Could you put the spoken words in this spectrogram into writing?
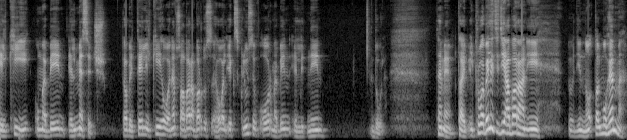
ال key وما بين ال message وبالتالي ال key هو نفسه عبارة عن برضه هو ال exclusive or ما بين الاثنين دول. تمام. طيب ال probability دي عبارة عن إيه؟ دي النقطة المهمة.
